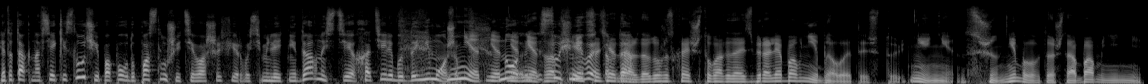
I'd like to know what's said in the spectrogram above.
Это так, на всякий случай, по поводу «послушайте ваш эфир 8-летней давности», хотели бы, да не можем. Нет, нет, Но нет, нет, суть вообще, не в кстати, этом, да, да. да, должен сказать, что когда избирали Обаму, не было этой истории. Не, не, совершенно не было, потому что Обама не, не...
